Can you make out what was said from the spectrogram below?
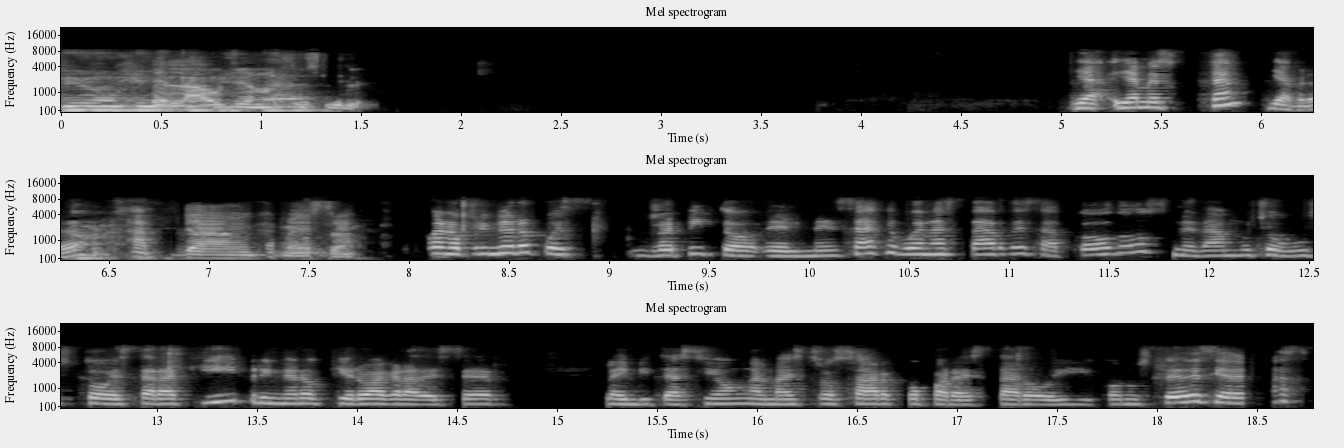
Creo, Angélica. El audio no sé si... ¿Ya, ¿Ya me escuchan? Ya, ¿verdad? Ah. Ya, maestra. Bueno, primero, pues repito el mensaje. Buenas tardes a todos. Me da mucho gusto estar aquí. Primero quiero agradecer la invitación al maestro Zarco para estar hoy con ustedes y además,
